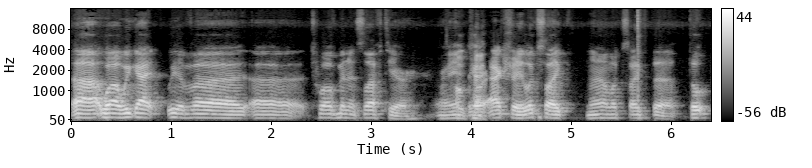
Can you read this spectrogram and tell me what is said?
Uh, well, we got we have uh, uh, 12 minutes left here, right? Okay. Or actually, it looks like no, it looks like the, the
